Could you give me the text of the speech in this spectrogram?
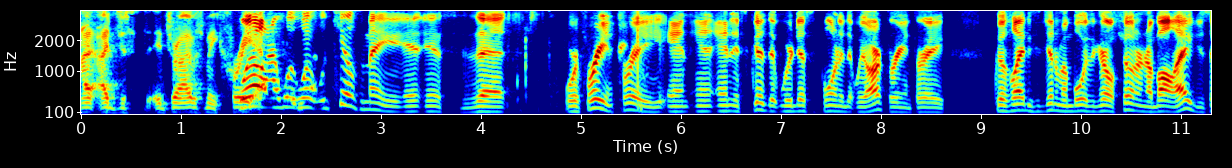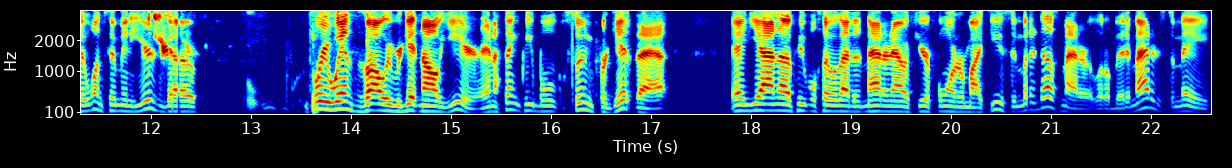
I, I just it drives me crazy. Well, I, what, what kills me is, is that we're three and three, and, and and it's good that we're disappointed that we are three and three, because ladies and gentlemen, boys and girls, children of all ages, they won too many years ago. Three wins is all we were getting all year, and I think people soon forget that. And yeah, I know people say, "Well, that doesn't matter now. It's four under Mike Houston," but it does matter a little bit. It matters to me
